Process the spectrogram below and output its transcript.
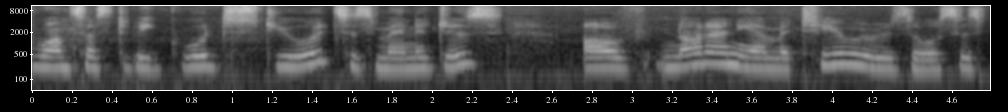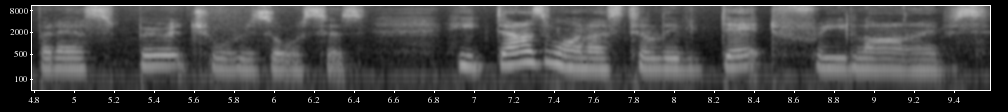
wants us to be good stewards as managers of not only our material resources but our spiritual resources. He does want us to live debt free lives.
